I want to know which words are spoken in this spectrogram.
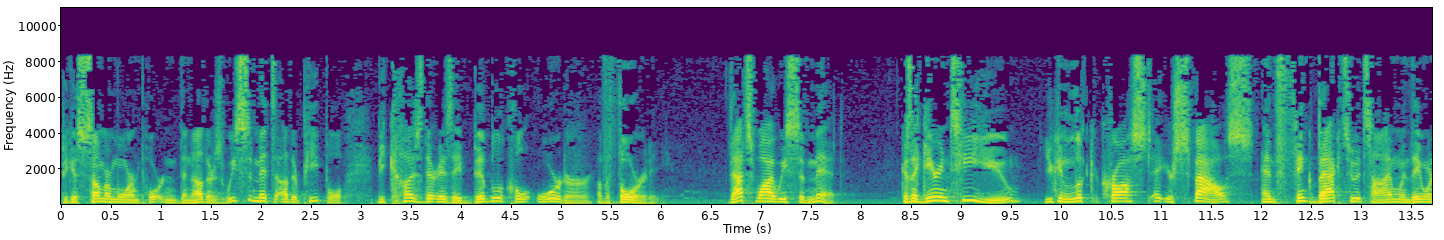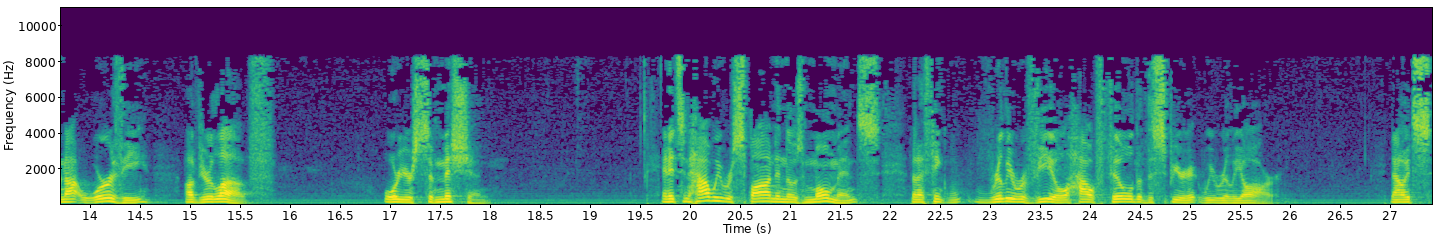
because some are more important than others. We submit to other people because there is a biblical order of authority. That's why we submit. Because I guarantee you, you can look across at your spouse and think back to a time when they were not worthy of your love or your submission. And it's in how we respond in those moments that I think really reveal how filled of the Spirit we really are. Now it's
